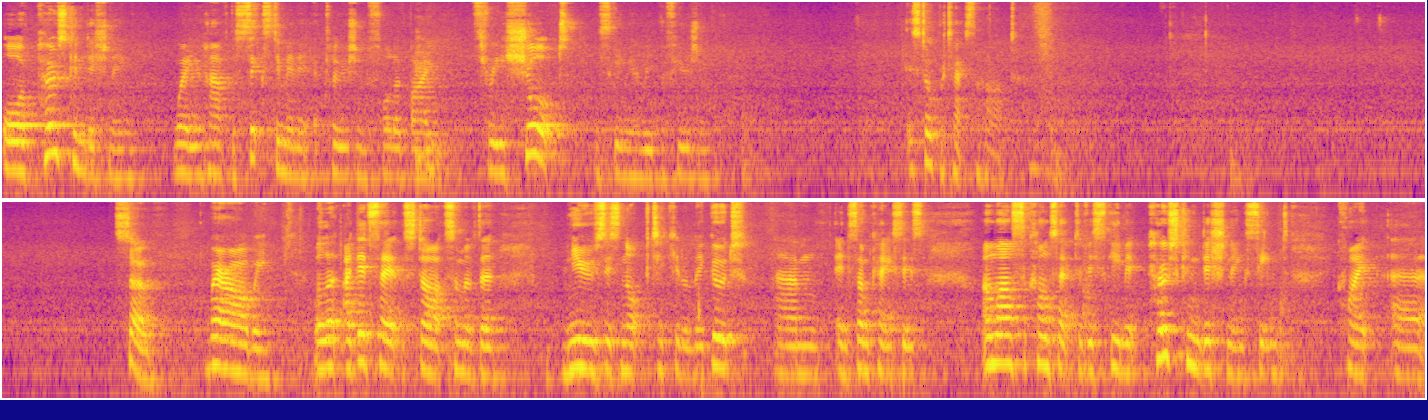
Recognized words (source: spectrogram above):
or post-conditioning where you have the 60 minute occlusion followed by three short ischemia reperfusion it still protects the heart. So, where are we? Well, I did say at the start some of the news is not particularly good um, in some cases. And whilst the concept of ischemic post-conditioning seemed quite uh,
